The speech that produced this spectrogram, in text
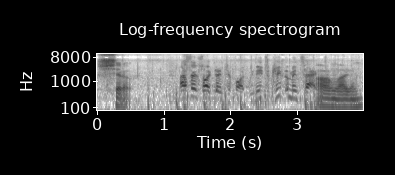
Shut up. Assets identified. We need to keep them intact. Oh, I'm lagging.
